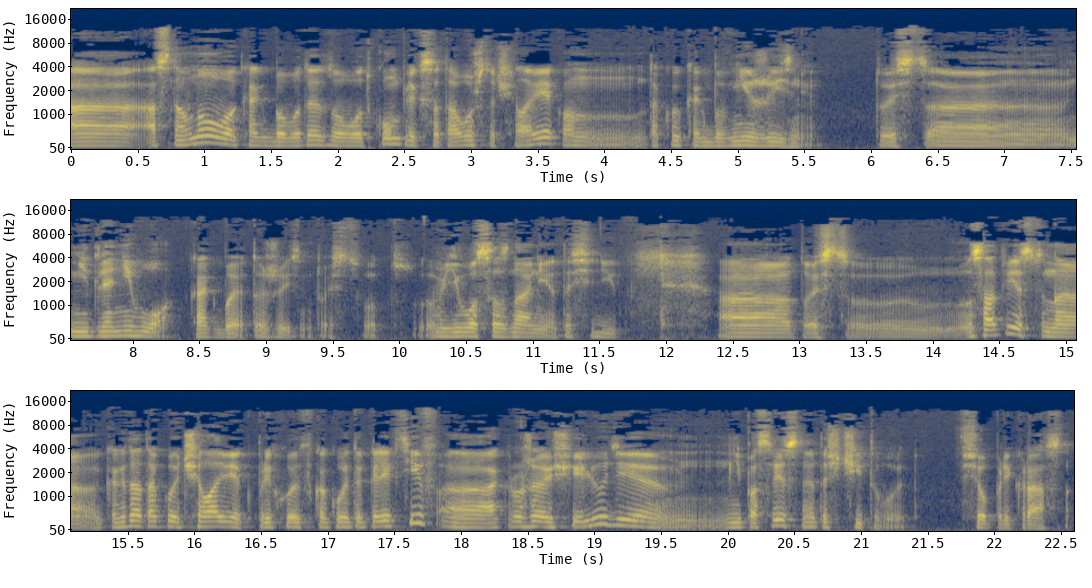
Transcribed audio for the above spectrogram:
а основного как бы вот этого вот комплекса того, что человек, он такой как бы вне жизни. То есть э, не для него как бы эта жизнь, то есть вот в его сознании это сидит. Э, то есть, э, соответственно, когда такой человек приходит в какой-то коллектив, окружающие люди непосредственно это считывают все прекрасно.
